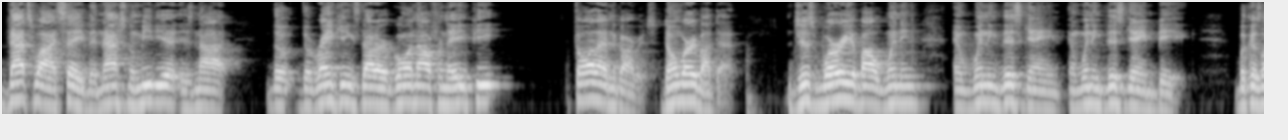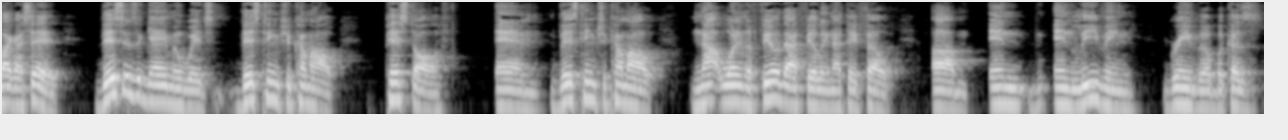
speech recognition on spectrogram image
that's why I say the national media is not the the rankings that are going out from the AP. Throw all that in the garbage. Don't worry about that. Just worry about winning and winning this game and winning this game big. Because, like I said, this is a game in which this team should come out pissed off, and this team should come out not wanting to feel that feeling that they felt um, in in leaving Greenville because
